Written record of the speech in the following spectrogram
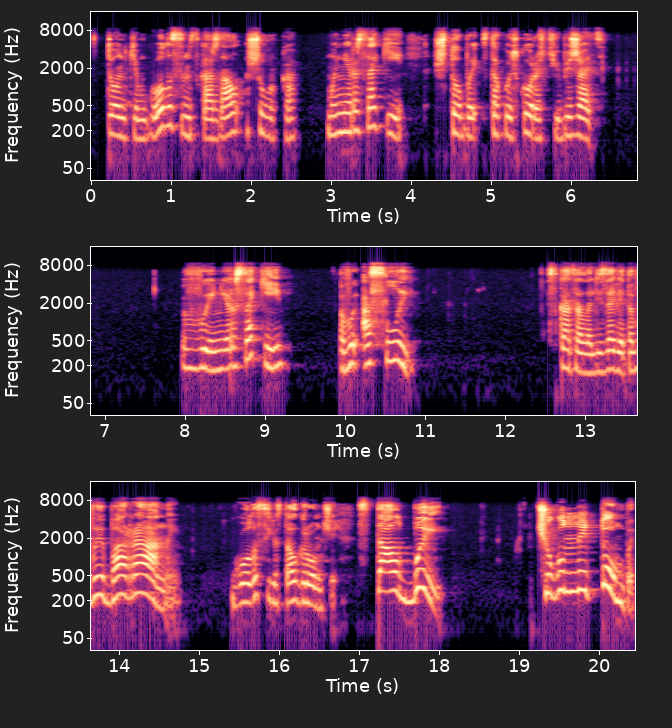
– тонким голосом сказал Шурка. «Мы не рысаки, чтобы с такой скоростью бежать». «Вы не рысаки, вы ослы», сказала Лизавета. Вы бараны. Голос ее стал громче. Столбы! Чугунные тумбы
